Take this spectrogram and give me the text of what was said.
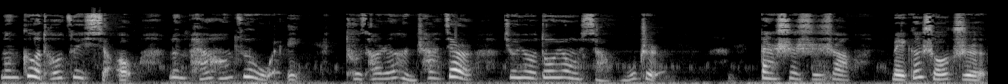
论个头最小，论排行最尾，吐槽人很差劲儿，就又都用小拇指。但事实上，每根手指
